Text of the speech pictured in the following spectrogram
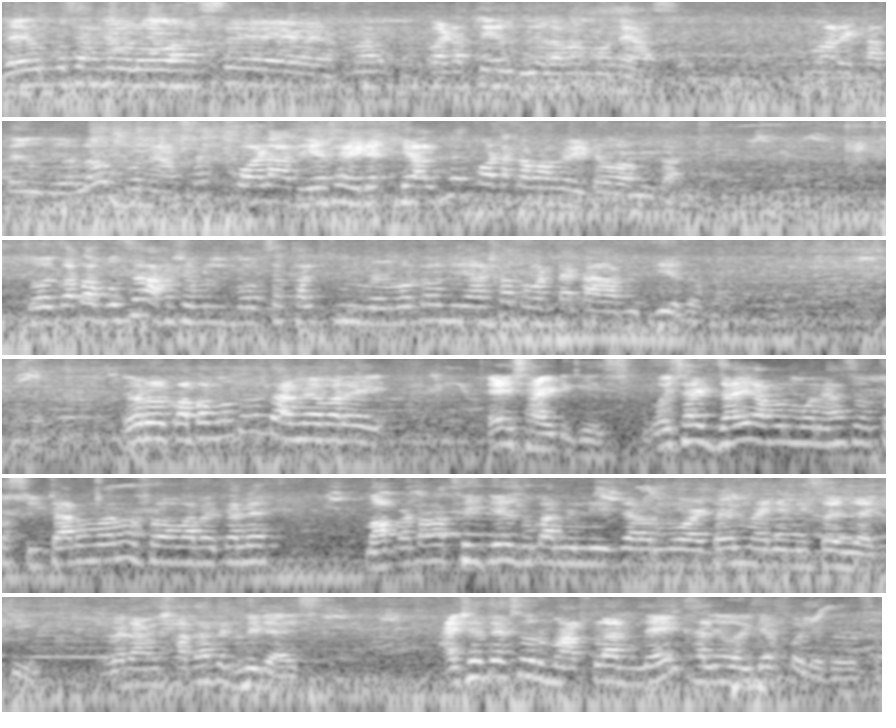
যাই হোক, বলছে হাসি বলে ও হচ্ছে তোমার কয়টা তেল দিয়ে আমার মনে আছে। তোমার এই তেল দিয়ে মনে আছে। কয়টা দিয়েছে, এটা খেয়াল নেই ক টাকা পাবে এটাও আমি জানি। তো ওই কথা বলছে, হাসি বলি বলছে, তাহলে তুমি মেমোটাও নিয়ে আসো, তোমার টাকা আমি দিয়ে দেবো। এবার ওই কথা বলতে আমি আবার এই এই সাইড গেছি ওই সাইড যাই, আমার মনে আছে তো সিটার মানুষ, আবার এখানে মাপা টাপা থেকে দোকানে নিয়ে যাওয়ার মোবাইল মাইনে যায় কি এবার আমি সাথে সাথে ঘুরে আসছি আইসে দেখছি, ওর মাপলার নেই, খালি ওইটা পড়ে রয়েছে।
